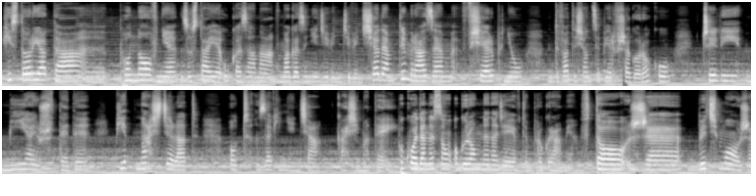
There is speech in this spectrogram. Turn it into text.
historia ta y, ponownie zostaje ukazana w magazynie 997, tym razem w sierpniu 2001 roku, czyli mija już wtedy 15 lat od zaginięcia Kasi Matei. Pokładane są ogromne nadzieje w tym programie, w to, że być może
